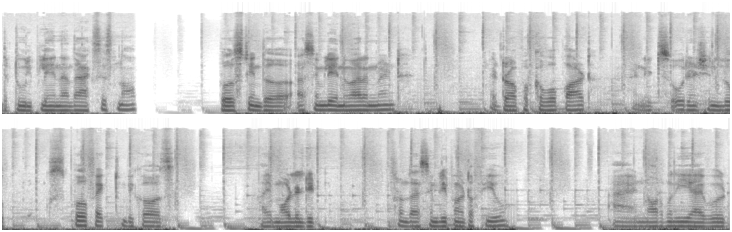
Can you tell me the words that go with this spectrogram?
the tool plane and the axis knob. First in the assembly environment, I drop a cover part and its orientation looks perfect because I modeled it from the assembly point of view and normally I would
